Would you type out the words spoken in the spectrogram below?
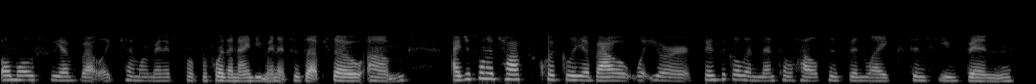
almost we have about like 10 more minutes for, before the 90 minutes is up. So um I just want to talk quickly about what your physical and mental health has been like since you've been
